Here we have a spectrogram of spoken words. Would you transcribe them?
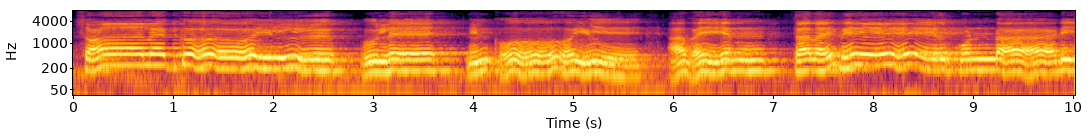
சால கோயில் உலே நின் கோயில் அவையன் தலைமேல் கொண்டாடி.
